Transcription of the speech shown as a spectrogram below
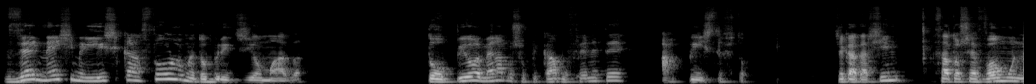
Δεν έχει μιλήσει καθόλου με τον Bridges η ομάδα. Το οποίο εμένα προσωπικά μου φαίνεται απίστευτο. Και καταρχήν θα το σεβόμουν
